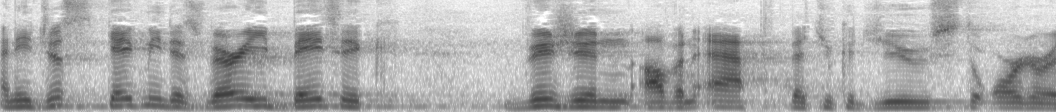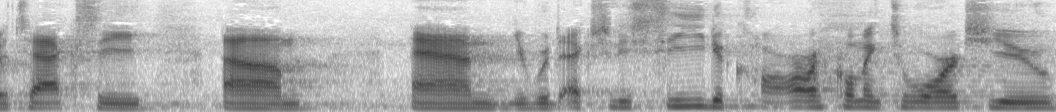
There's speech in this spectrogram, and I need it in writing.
and he just gave me this very basic vision of an app that you could use to order a taxi. Um, and you would actually see the car coming towards you.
